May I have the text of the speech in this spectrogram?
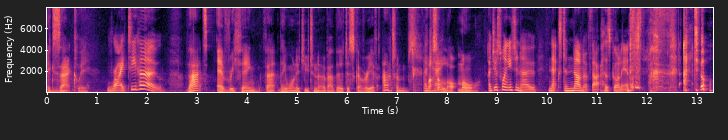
Exactly. Righty ho. That's everything that they wanted you to know about the discovery of atoms, plus a lot more. I just want you to know, next to none of that has gone in at all.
